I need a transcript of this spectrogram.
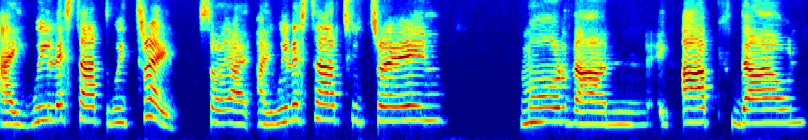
I will start with trail. So I, I will start to train more than up, down.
